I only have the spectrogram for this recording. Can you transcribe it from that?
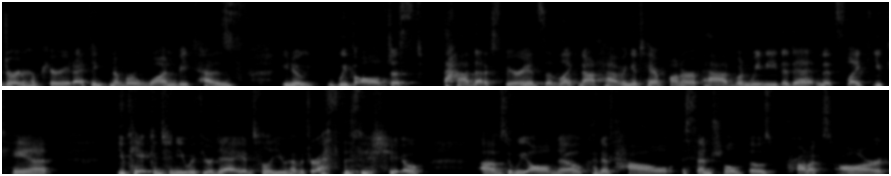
during her period. I think number one, because, you know, we've all just had that experience of like not having a tampon or a pad when we needed it. And it's like you can't you can't continue with your day until you have addressed this issue. Um, so we all know kind of how essential those products are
